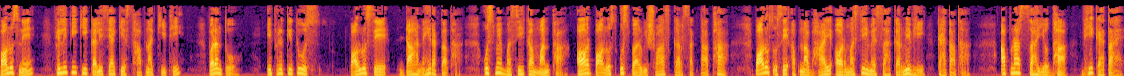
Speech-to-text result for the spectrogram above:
पॉलुस ने फिलिपी की कलिसिया की स्थापना की थी, परंतु इफ्रुतितुस पॉलुस से डाह नहीं रखता था। उसमें मसीह का मन था और पॉलुस उस पर विश्वास कर सकता था। पॉलुस उसे अपना भाई और मसीह में सहकर्मी भी कहता था। अपना सहयोद्धा भी कहता है।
